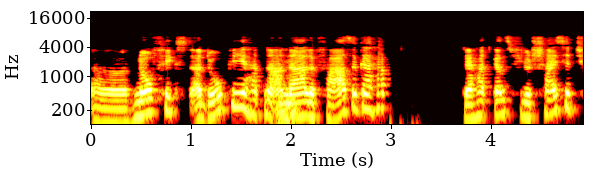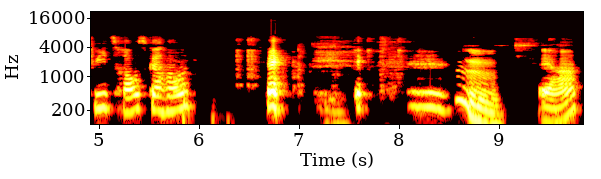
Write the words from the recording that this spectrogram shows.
äh, No Fixed Adobe hat eine Mhm. anale Phase gehabt. Der hat ganz viel scheiße Tweets rausgehauen. Hm. Ja.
